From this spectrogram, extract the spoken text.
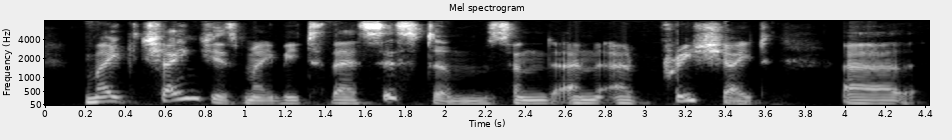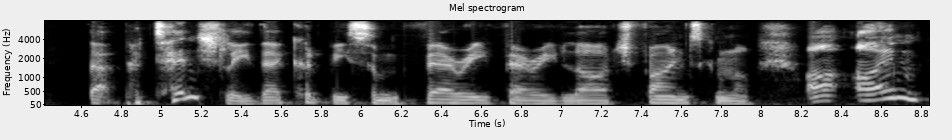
make changes maybe to their systems and, and appreciate uh, that potentially there could be some very, very large fines coming along. I'm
